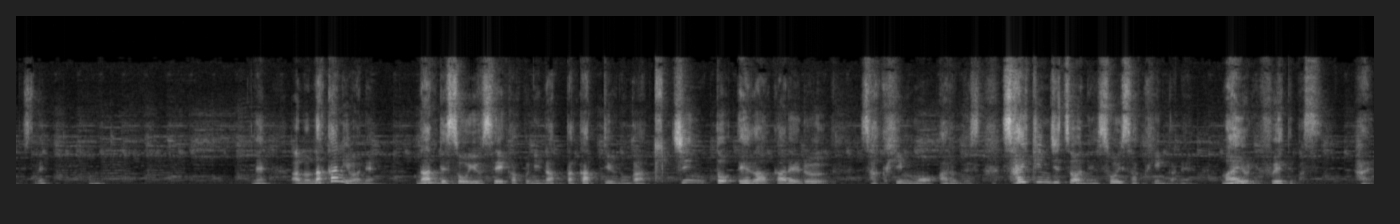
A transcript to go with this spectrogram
んですね。うん、ね。あの中にはねなんでそういう性格になったかっていうのがきちんと描かれる作品もあるんです。最近実はねそういう作品がね前より増えてます。はい。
